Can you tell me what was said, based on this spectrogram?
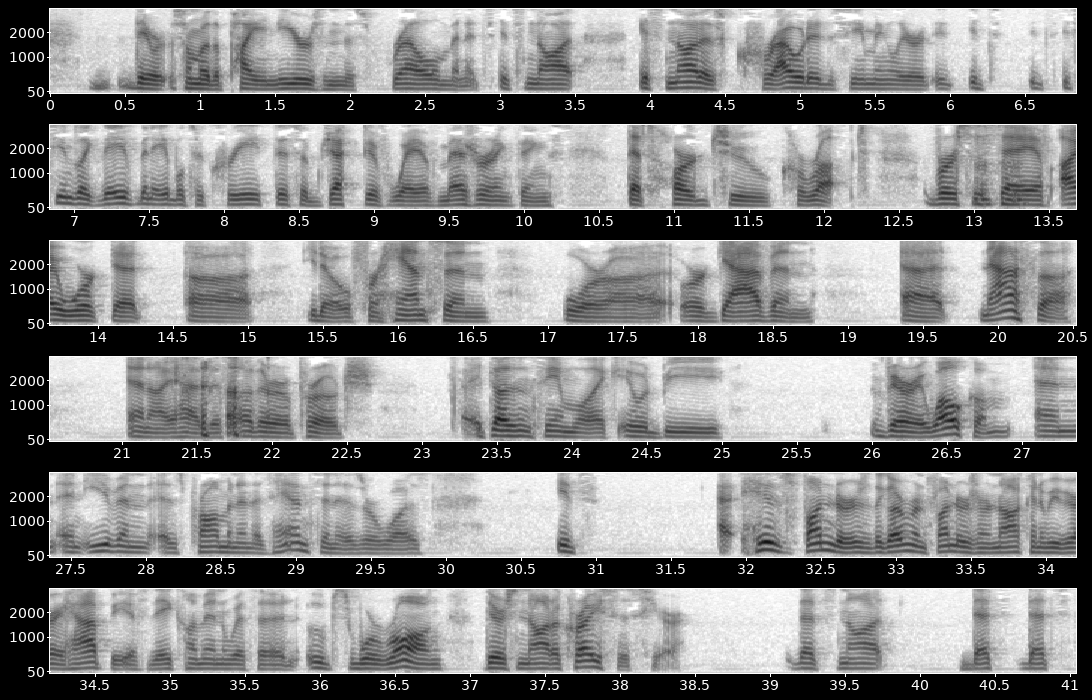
they're some of the pioneers in this realm. And it's it's not it's not as crowded seemingly, or it it it, it seems like they've been able to create this objective way of measuring things that's hard to corrupt versus mm-hmm. say if I worked at uh, you know for Hansen or uh, or Gavin at NASA and I had this other approach, it doesn't seem like it would be very welcome. And and even as prominent as Hansen is or was, it's uh, his funders, the government funders, are not going to be very happy if they come in with an "oops, we're wrong." There's not a crisis here. That's not. That's that's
